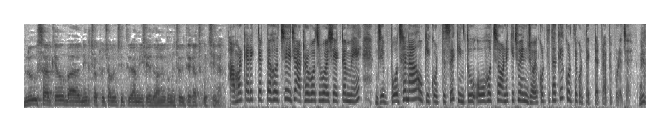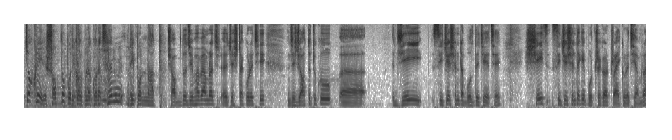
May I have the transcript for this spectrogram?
ব্লু সার্কেল বা নীলচক্র চলচ্চিত্রে আমি সেই ধরনের কোনো চরিত্রে কাজ করছি না। আমার ক্যারেক্টারটা হচ্ছে এই যে আঠারো বছর বয়সে একটা মেয়ে যে বোঝে না ও কি করতেছে কিন্তু ও হচ্ছে অনেক কিছু এনজয় করতে থাকে করতে করতে একটা ট্র্যাপে পড়ে যায়। নীলচক্রের শব্দ পরিকল্পনা করেছেন রিপন নাথ শব্দ যেভাবে আমরা চেষ্টা করেছি যে যতটুকু যেই সিচুয়েশনটা বলতে চেয়েছে সেই সিচুয়েশনটাকে পোট্রে করার ট্রাই করেছি আমরা।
